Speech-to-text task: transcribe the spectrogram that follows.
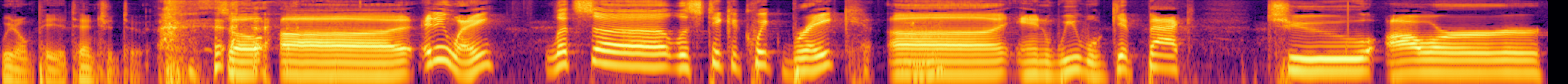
we don't pay attention to. It. so uh, anyway, let's uh, let's take a quick break, uh, and we will get back to our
